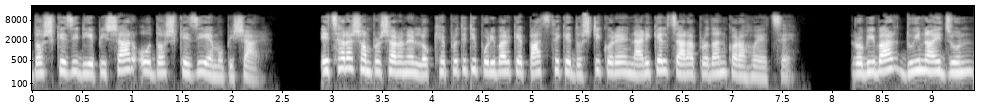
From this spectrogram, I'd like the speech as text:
দশ কেজি ডিএপি সার ও দশ কেজি এমওপি সার। এছাড়া সম্প্রসারণের লক্ষ্যে প্রতিটি পরিবারকে পাঁচ থেকে দশটি করে নারিকেল চারা প্রদান করা হয়েছে। রবিবার, দুই নয় জুন,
